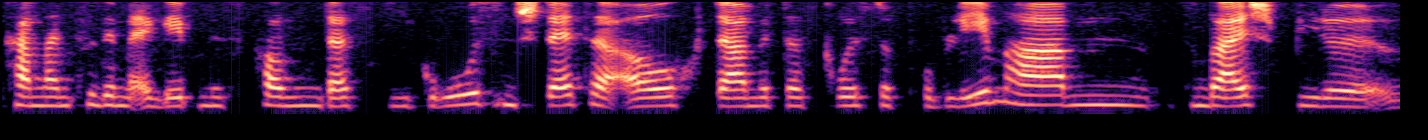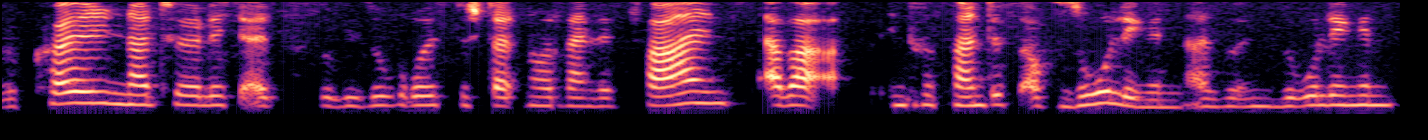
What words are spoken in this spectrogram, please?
kann man zu dem Ergebnis kommen, dass die großen Städte auch damit das größte Problem haben. Zum Beispiel Köln natürlich als sowieso größte Stadt Nordrhein-Westfalens. Aber interessant ist auch Solingen. Also in Solingen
